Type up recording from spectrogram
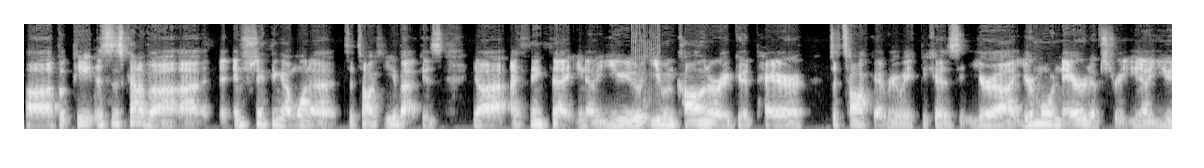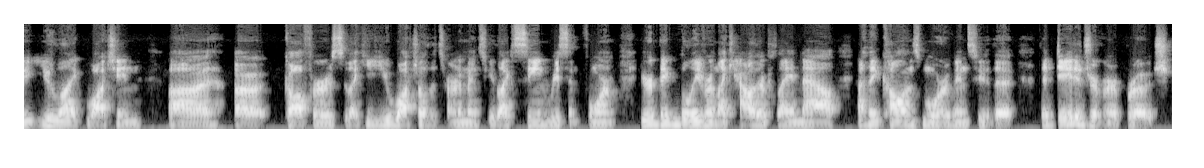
Uh, but Pete, this is kind of a, a interesting thing I want to to talk to you about because I think that you know you you and Colin are a good pair to talk every week because you're you're more narrative street. You know, you you like watching uh, uh, golfers. Like you, you watch all the tournaments, you like seeing recent form. You're a big believer in like how they're playing now. I think Colin's more of into the the data driven approach.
